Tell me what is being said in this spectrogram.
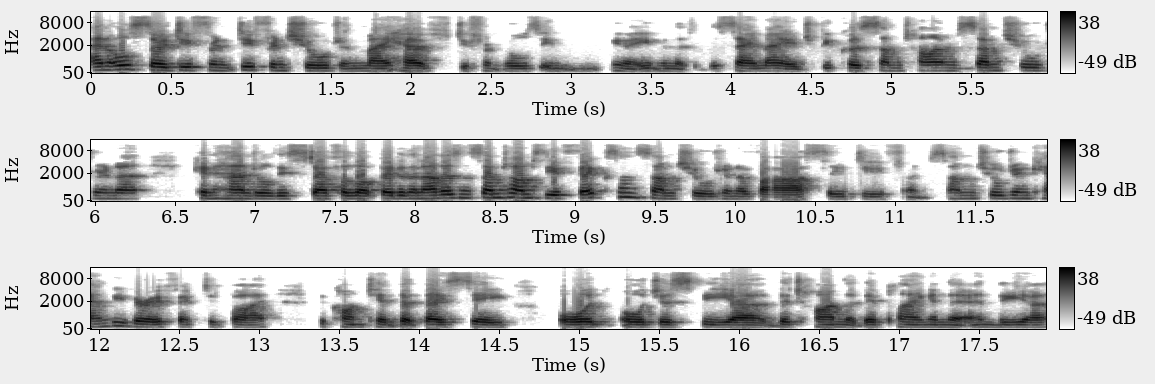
and also different different children may have different rules in you know even at the same age because sometimes some children are, can handle this stuff a lot better than others and sometimes the effects on some children are vastly different. Some children can be very affected by the content that they see or or just the uh, the time that they're playing and the and the uh,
